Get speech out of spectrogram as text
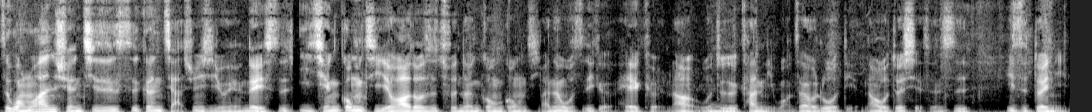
这网络安全其实是跟假讯息有点类似。以前攻击的话都是纯人工攻击，反正我是一个黑客，然后我就是看你网站有弱点，然后我就写成是一直对你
